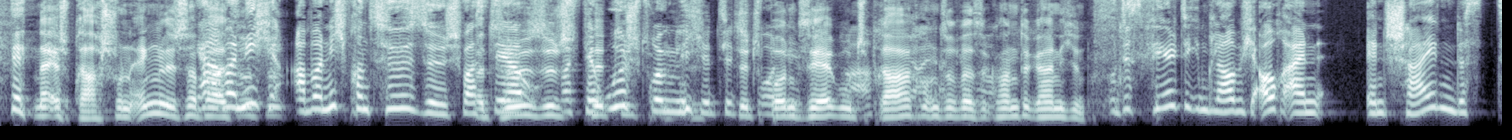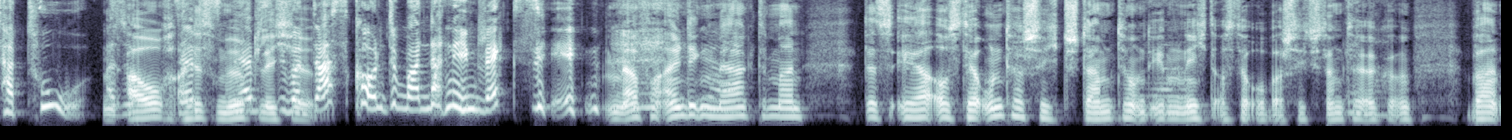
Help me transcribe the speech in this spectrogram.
Na, er sprach schon Englisch, aber, Ja, aber also nicht, so- aber nicht Französisch, was Französisch, der, was der ursprüngliche Titch- Titchborn sehr gut sprach Ja, ja, und sowas, genau. er konnte gar nicht. Und es fehlte ihm, glaube ich, auch ein entscheidendes Tattoo. Also Auch selbst, alles Mögliche. Selbst über das konnte man dann hinwegsehen. Na, vor allen Dingen merkte man, dass er aus der Unterschicht stammte und eben nicht aus der Oberschicht stammte. Er war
